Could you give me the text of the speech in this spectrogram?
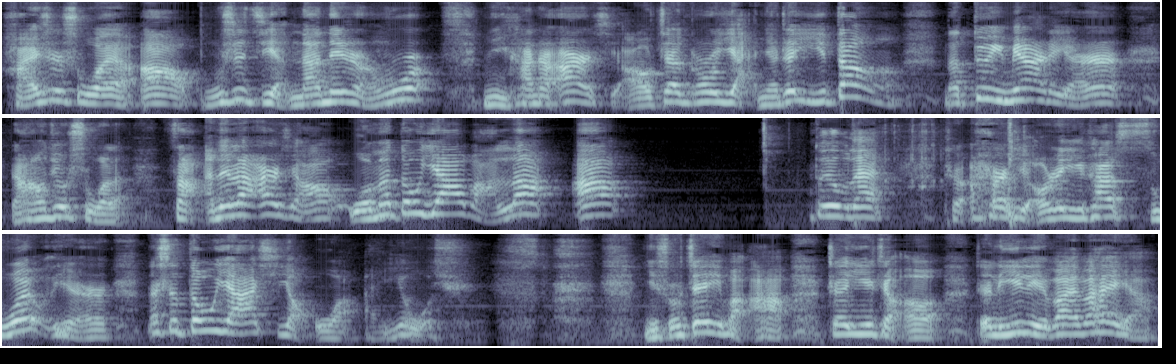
还是说呀啊，不是简单的人物。你看这二小这勾眼睛这一瞪，那对面的人然后就说了：“咋的了，二小？我们都压完了啊，对不对？”这二小这一看，所有的人那是都压小啊！哎呀，我去！你说这把这一整，这里里外外呀，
